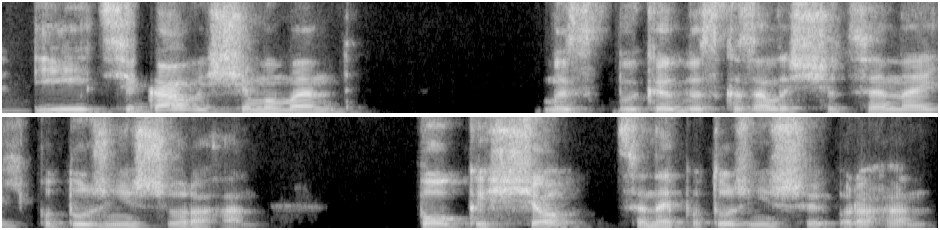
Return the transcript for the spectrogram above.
Мгм. І цікавий ще момент. Ми ви, сказали, що це найпотужніший ураган. Поки що це найпотужніший ураган.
